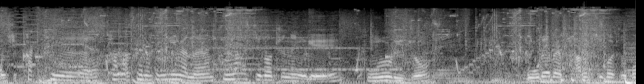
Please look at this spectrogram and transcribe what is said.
역시 카트에 하나 새로 생기면은 풍랑 찍어주는 게 국룰이죠. 5레벨 바로 찍어주고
